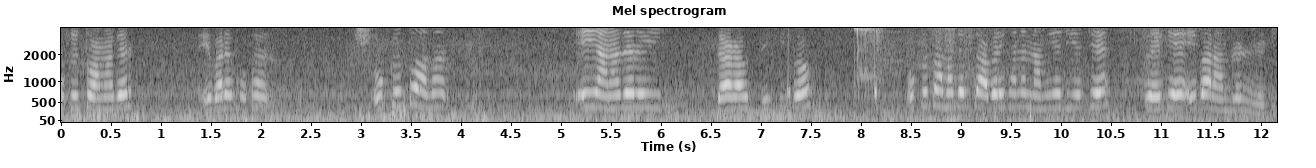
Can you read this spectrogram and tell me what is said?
ওকে তো আমাদের, এবারে কোথায়? ওকে তো আমার, এই আমাদের এই, দাঁড়াও, দেখি তো। ওকে তো আমাদেরকে আবার এখানে নামিয়ে দিয়েছে। তো একে এবার আমরা রেডি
